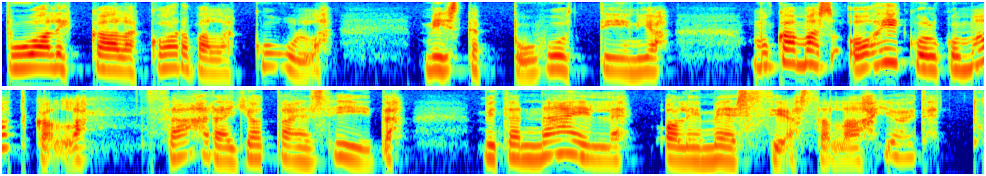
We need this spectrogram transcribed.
puolikkaalla korvalla kuulla, mistä puhuttiin ja mukamas ohikulkumatkalla saada jotain siitä, mitä näille oli Messiassa lahjoitettu.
